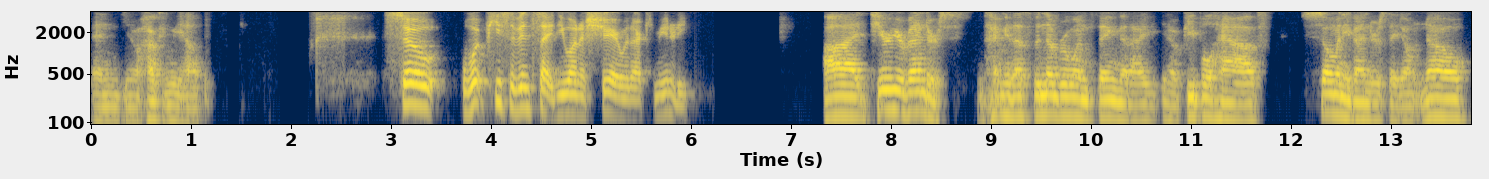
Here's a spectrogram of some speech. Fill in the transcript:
and you know, how can we help? So, what piece of insight do you want to share with our community? Uh, tier your vendors. I mean, that's the number one thing that I, you know, people have so many vendors they don't know.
